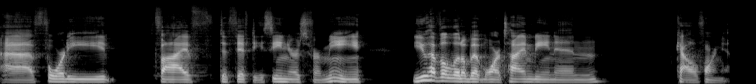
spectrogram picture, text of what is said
uh 45 to 50 seniors for me. You have a little bit more time being in california.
